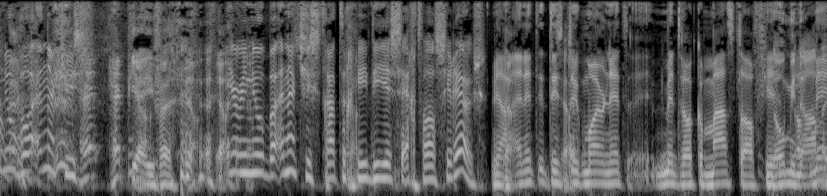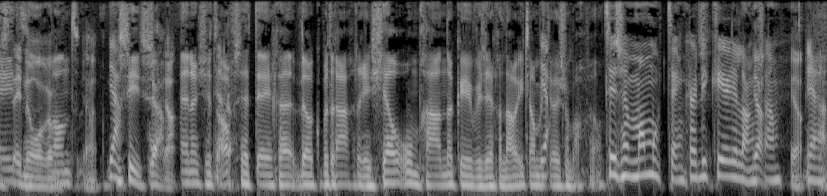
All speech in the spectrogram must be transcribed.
renewable energies. Heb je even. Die renewable energy strategie die is echt wel serieus. Ja, Ja. en het, het is natuurlijk maar net met welke maatstaf je Nominaal is het enorm. Want, Ja. Precies. Ja. En als je het afzet tegen welke bedragen er in Shell omgaan... dan kun je weer zeggen, nou, iets ambitieuzer mag wel. Het is een mammoetanker, die keer je langzaam. ja, ja.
